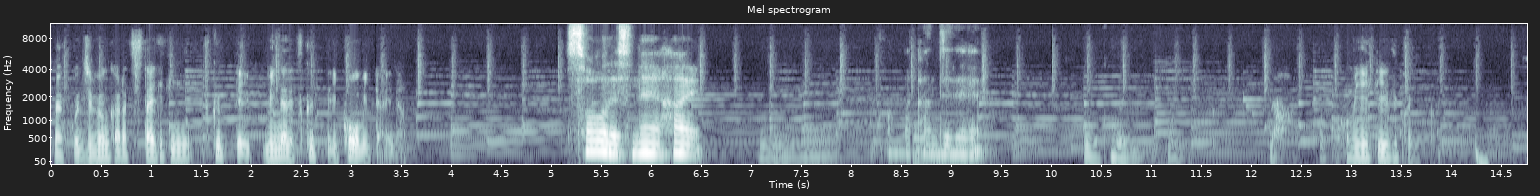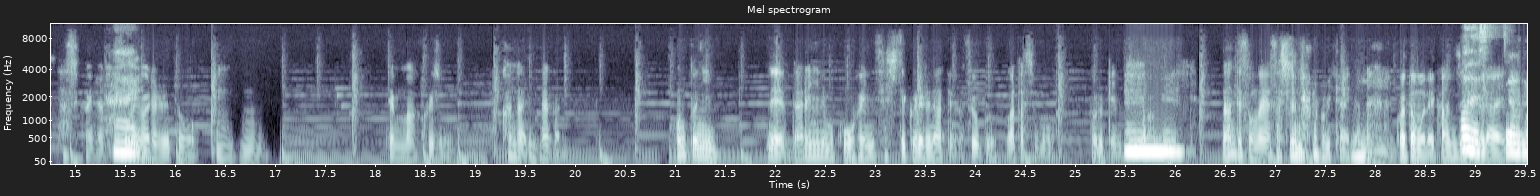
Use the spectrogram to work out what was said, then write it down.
なんかこう自分から主体的に作ってい、みんなで作っていこうみたいな。そうですね、はい、うんこんな感じで。うんうんうんなコミュニティ作りか。確かにな、はいそう言われると、うんうん。デンマーク人、かなりなんか、本当にね、誰にでも公平に接してくれるなっていうのはすごく私もトルケにうとっては、ん、なんでそんな優しいんだろうみたいなうんこともね、感じるぐらいのよ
